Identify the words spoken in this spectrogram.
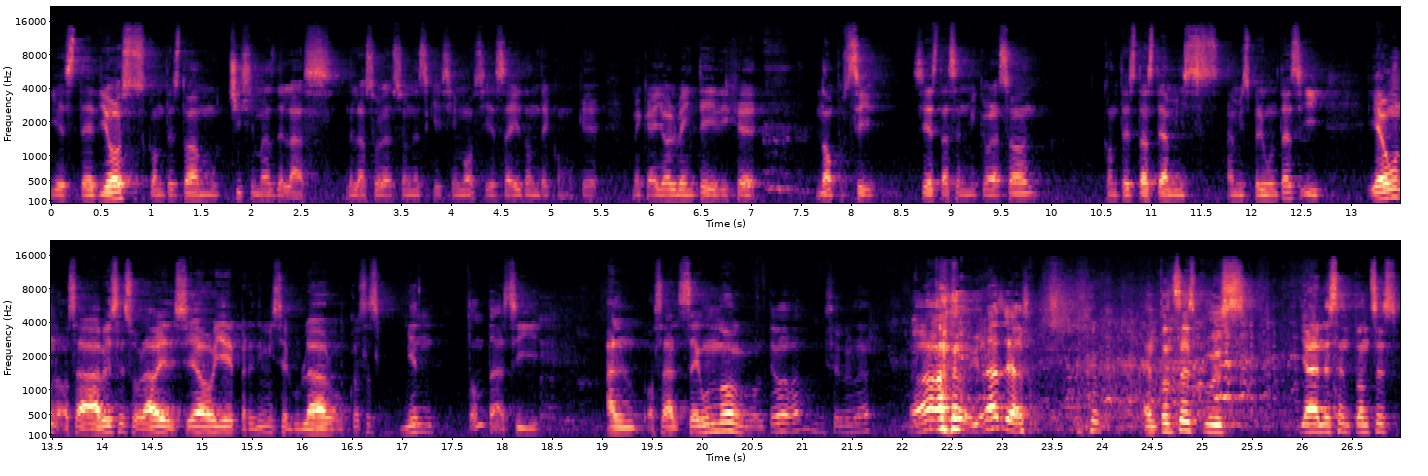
y este, Dios contestó a muchísimas de las, de las oraciones que hicimos y es ahí donde como que me cayó el 20 y dije, no, pues sí, sí estás en mi corazón, contestaste a mis, a mis preguntas y, y aún, o sea, a veces oraba y decía, oye, perdí mi celular o cosas bien tontas y al, o sea, al segundo me volteo, ah, mi celular, ah, gracias. Entonces, pues, ya en ese entonces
